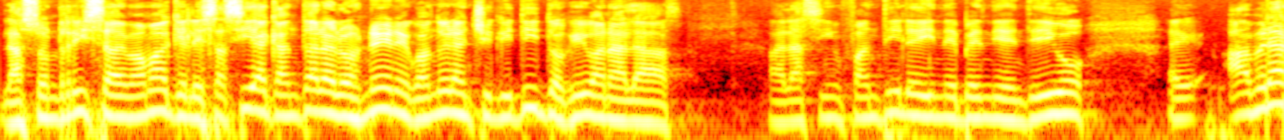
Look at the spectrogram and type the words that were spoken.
La sonrisa de mamá, que les hacía cantar a los nenes cuando eran chiquititos, que iban a las a las infantiles independientes. Digo, ¿habrá,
